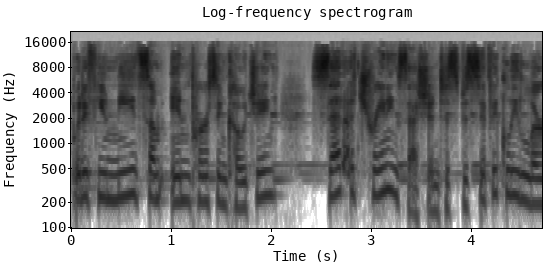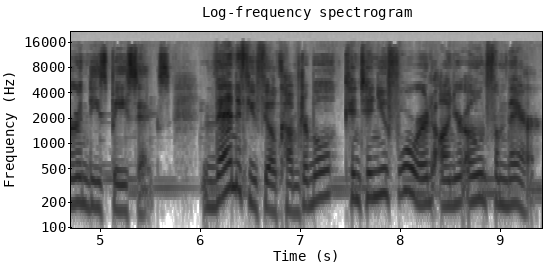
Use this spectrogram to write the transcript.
But if you need some in person coaching, set a training session to specifically learn these basics. Then, if you feel comfortable, continue forward on your own from there.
